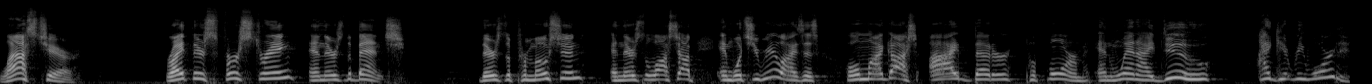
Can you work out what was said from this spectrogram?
last chair, right? There's first string and there's the bench. There's the promotion and there's the lost job. And what you realize is, oh my gosh, I better perform. And when I do, I get rewarded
